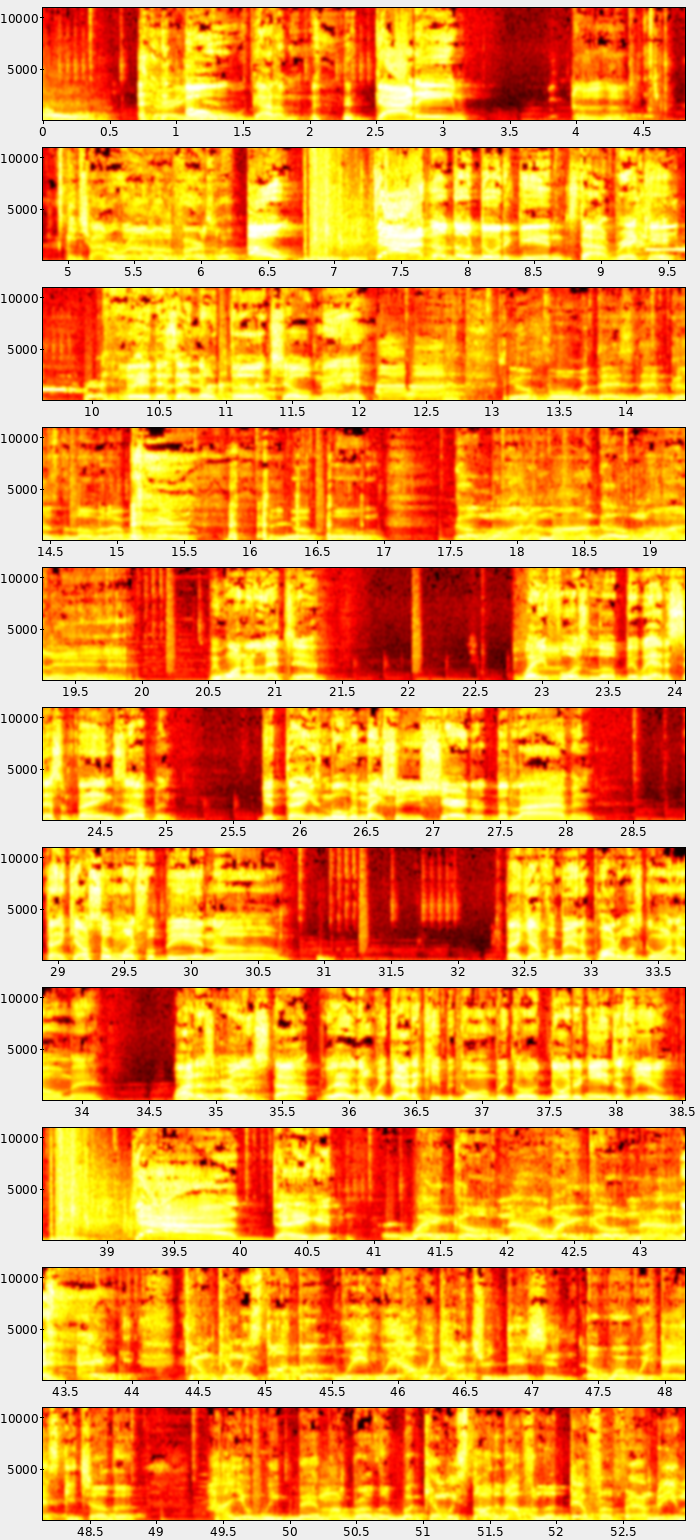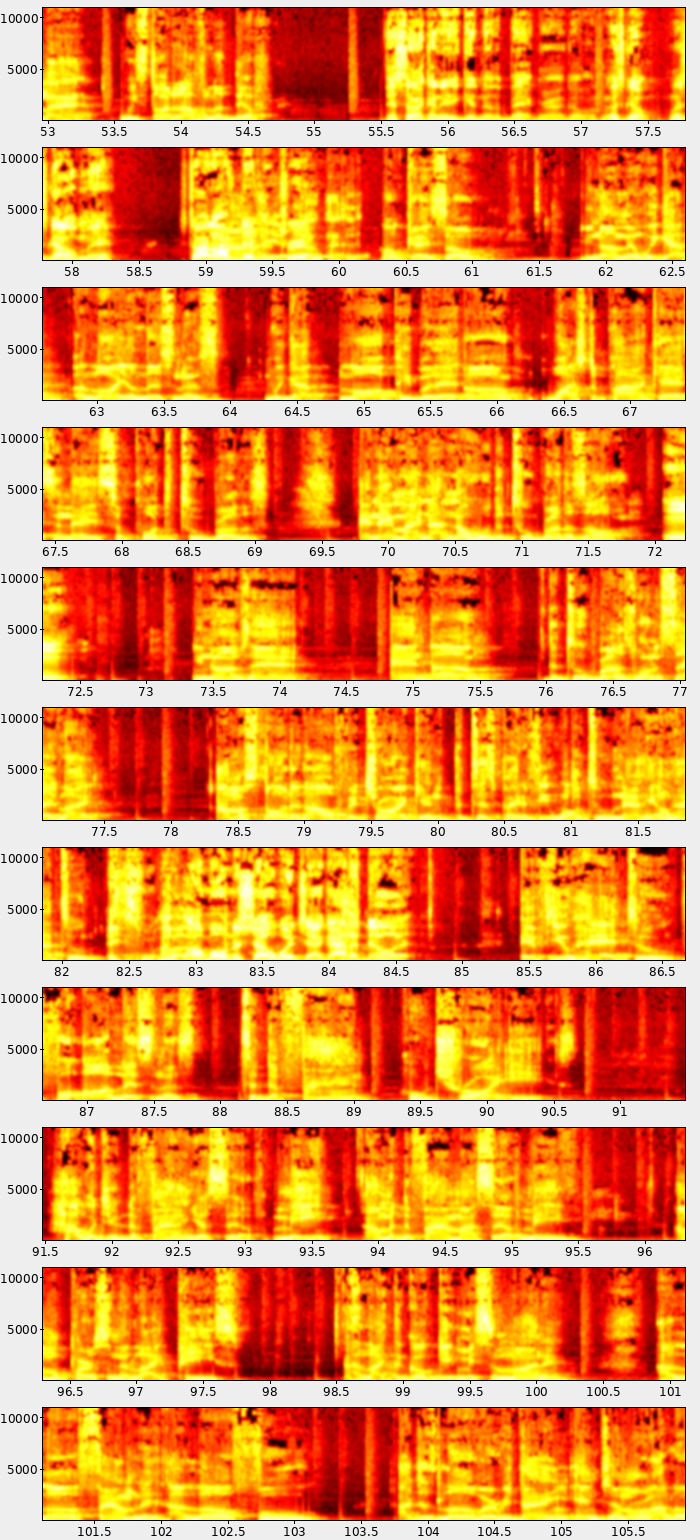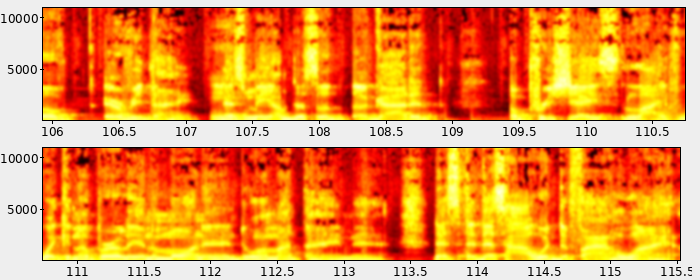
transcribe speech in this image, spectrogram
Oh, Oh, got him, got him. is. he tried to run on the first one. Oh, God! Don't don't do it again. Stop, Ricky. Wait, this ain't no thug show, man. Ah, you're a fool with that that pistol over there, my brother. you're a fool. Good morning, mom. Good morning. We want to let you wait for us a little bit. We had to set some things up and get things moving. Make sure you share the, the live and thank y'all so much for being. Um, thank y'all for being a part of what's going on, man. Why Yeah, does early yeah. stop? Well, no, we got to keep it going. We're gonna do it again just for you. God dang it! Wake up now! Wake up now! hey, can can we start the we we are we got a tradition of where we ask each other how your week been, my brother. But can we start it off a little different, fam? Do you mind? We start it off a little different. That sounds like I need to get another background going. Let's go. Let's go, man. Start off Nah, different, yeah, yeah. Okay, so you know, what I mean, we got uh, loyal listeners. We got law people that uh, watch the podcast and they support the two brothers, and they might not know who the two brothers are. Mm. You know what I'm saying? And uh, the two brothers want to say like, I'm gonna start it off, and Troy can participate if he want to. Now he don't have to. But- I'm on the show with you. I gotta do it. if you had to, for our listeners, to define who Troy is, how would you define yourself? Me, I'm gonna define myself. Me, I'm a person that like peace. I like to go get me some money. I love family. I love food. I just love everything in general. I love everything. That's me. I'm just a, a guy that appreciates life, waking up early in the morning and doing my thing, man. That's that's how I would define who I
